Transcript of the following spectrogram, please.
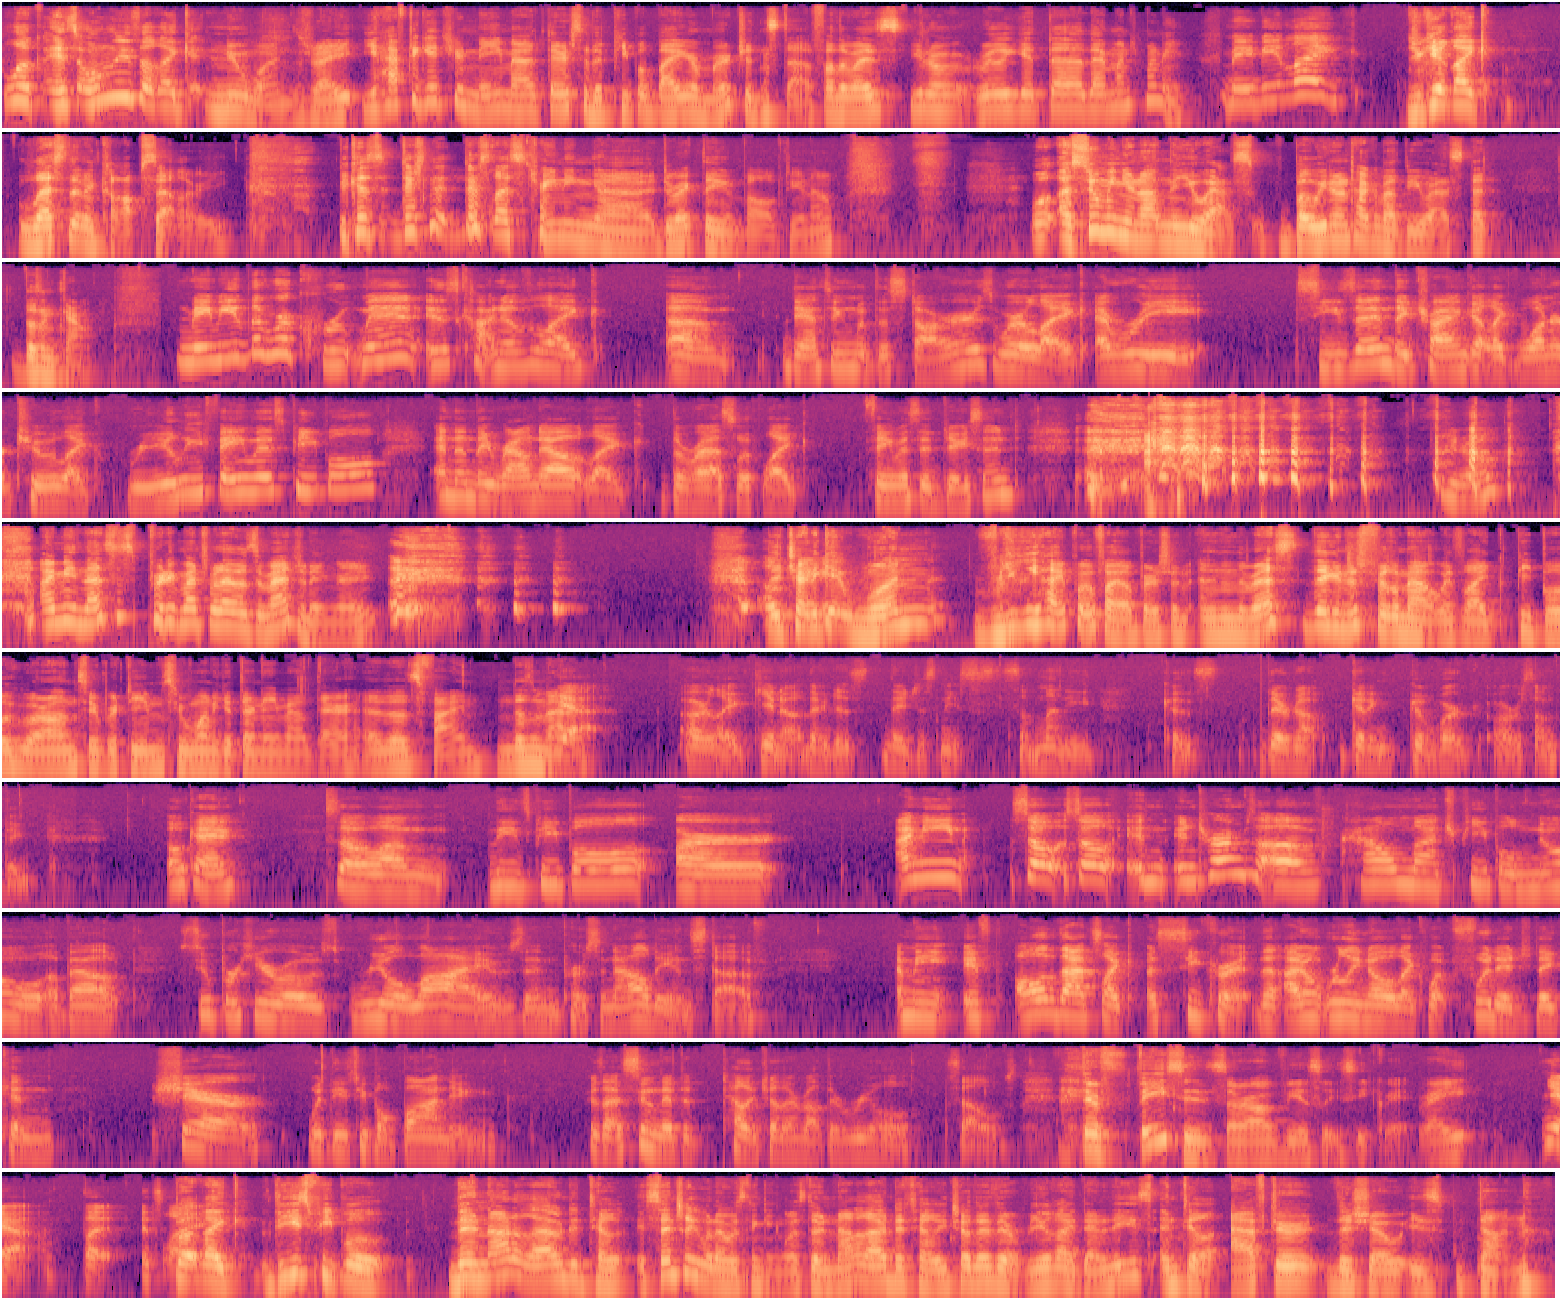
Look, it's only the like new ones, right? You have to get your name out there so that people buy your merch and stuff. Otherwise, you don't really get uh, that much money. Maybe like You get like less than a cop salary because there's no, there's less training uh, directly involved. You know. Well, assuming you're not in the U.S., but we don't talk about the U.S. That doesn't count. maybe the recruitment is kind of like um Dancing with the Stars where like every season they try and get like one or two like really famous people and then they round out like the rest with like famous adjacent. you know? I mean, that's just pretty much what I was imagining, right? They try to get one really high profile person, and then the rest they can just fill them out with like people who are on super teams who want to get their name out there. That's fine. It doesn't matter. Yeah. Or like, you know, they're just they just need some money cuz they're not getting good work or something. Okay. So um these people are I mean, so so in in terms of how much people know about superheroes' real lives and personality and stuff, I mean, if all of that's like a secret, then I don't really know like what footage they can share with these people bonding, because I assume they have to tell each other about their real selves. Their faces are obviously secret, right? Yeah, but it's like, But like these people they're not allowed to tell essentially what I was thinking was they're not allowed to tell each other their real identities until after the show is done.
